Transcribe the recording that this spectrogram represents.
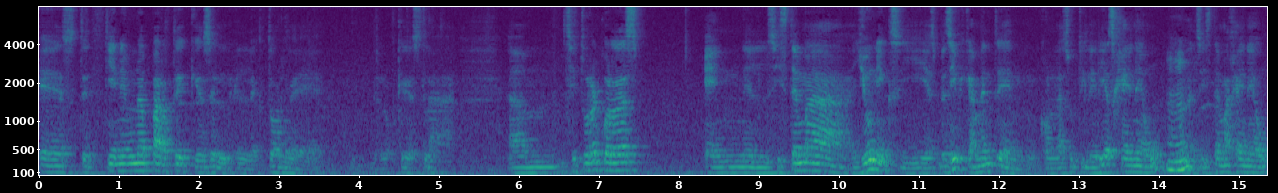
Este, tiene una parte que es el, el lector de, de lo que es la... si tú recuerdas, en el sistema Unix y específicamente en- con las utilerías GNU, con el sistema GNU,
